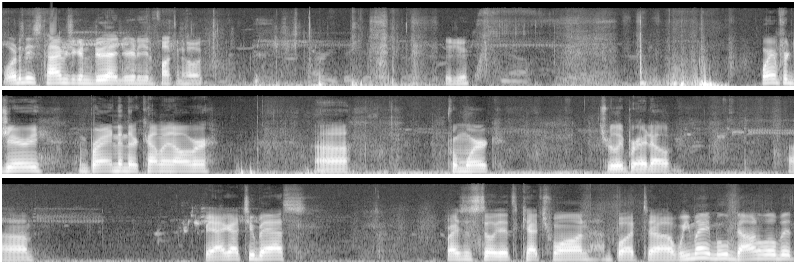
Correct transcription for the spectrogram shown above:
What are these times you're gonna do that and you're gonna get fucking hooked? I already did it. Did you? Yeah. waiting for Jerry and Brandon. They're coming over uh, from work. It's really bright out. Um, but yeah, I got two bass. Bryce is still yet to catch one, but uh, we might move down a little bit.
